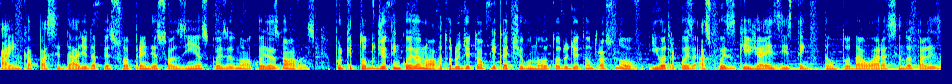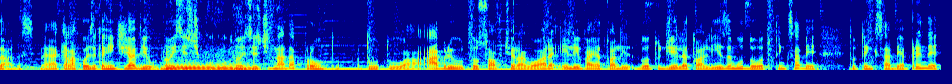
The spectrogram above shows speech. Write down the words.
A incapacidade da pessoa aprender sozinha as coisas, no- coisas novas. Porque todo dia tem coisa nova, todo dia tem um aplicativo novo, todo dia tem um troço novo. E outra coisa, as coisas que já existem estão toda hora sendo atualizadas, né? Aquela coisa que a gente já viu. Não existe, Hum. não existe nada pronto. Tu, tu abre o teu software agora, ele vai atualizar. Do outro dia ele atualiza, mudou, tu tem que saber. Tu tem que saber aprender.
